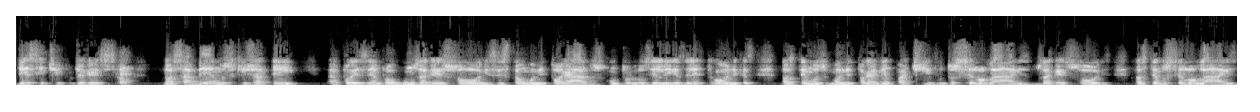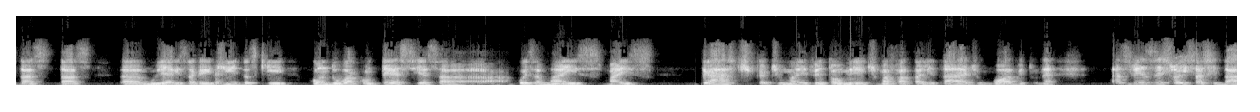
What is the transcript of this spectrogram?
desse tipo de agressão. Nós sabemos que já tem, eh, por exemplo, alguns agressores estão monitorados com tornozeleiras eletrônicas, nós temos monitoramento ativo dos celulares dos agressores, nós temos celulares das, das uh, mulheres agredidas que, quando acontece essa coisa mais, mais drástica de uma eventualmente uma fatalidade, um óbito, né, às vezes isso aí só se dá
